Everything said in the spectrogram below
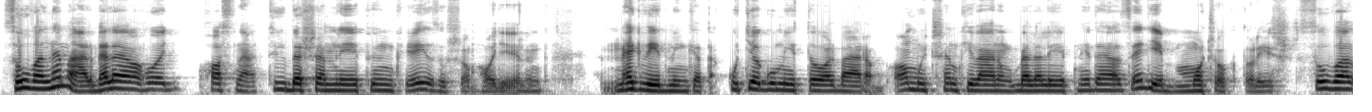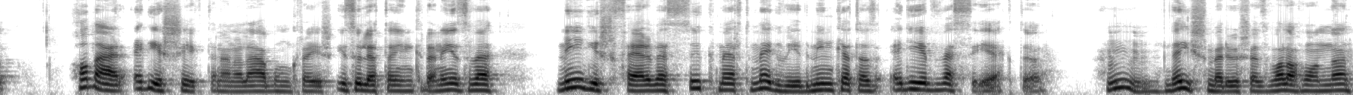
Szóval nem áll bele, ahogy használt tűbe sem lépünk, Jézusom, hogy élünk. Megvéd minket a kutyagumitól, bár amúgy sem kívánunk belelépni, de az egyéb mocsoktól is. Szóval, ha bár egészségtelen a lábunkra és izületeinkre nézve, mégis felvesszük, mert megvéd minket az egyéb veszélyektől. Hmm, de ismerős ez valahonnan.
